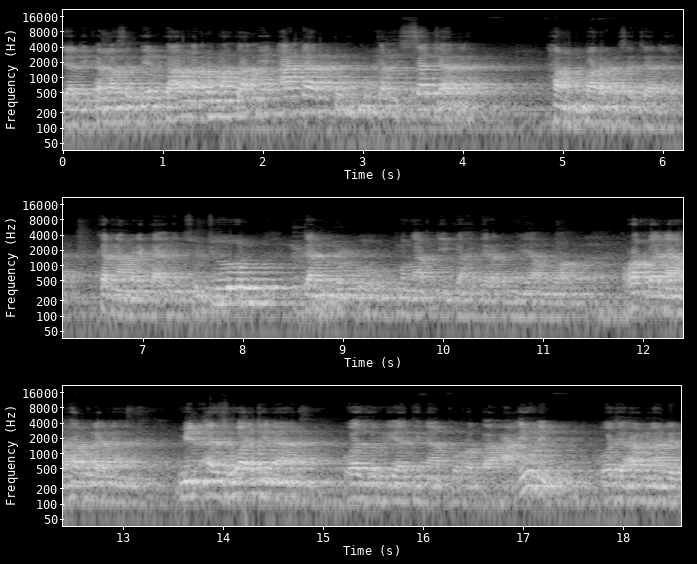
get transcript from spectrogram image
Jadikanlah setiap kamar rumah kami ada tumpukan sajadah, hamparan sajadah karena mereka ingin sujud dan ruku mengabdi kehadiratmu ya Allah. Rabbana hablana min azwajina wa dzurriyyatina qurrata a'yunin waj'alna lil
